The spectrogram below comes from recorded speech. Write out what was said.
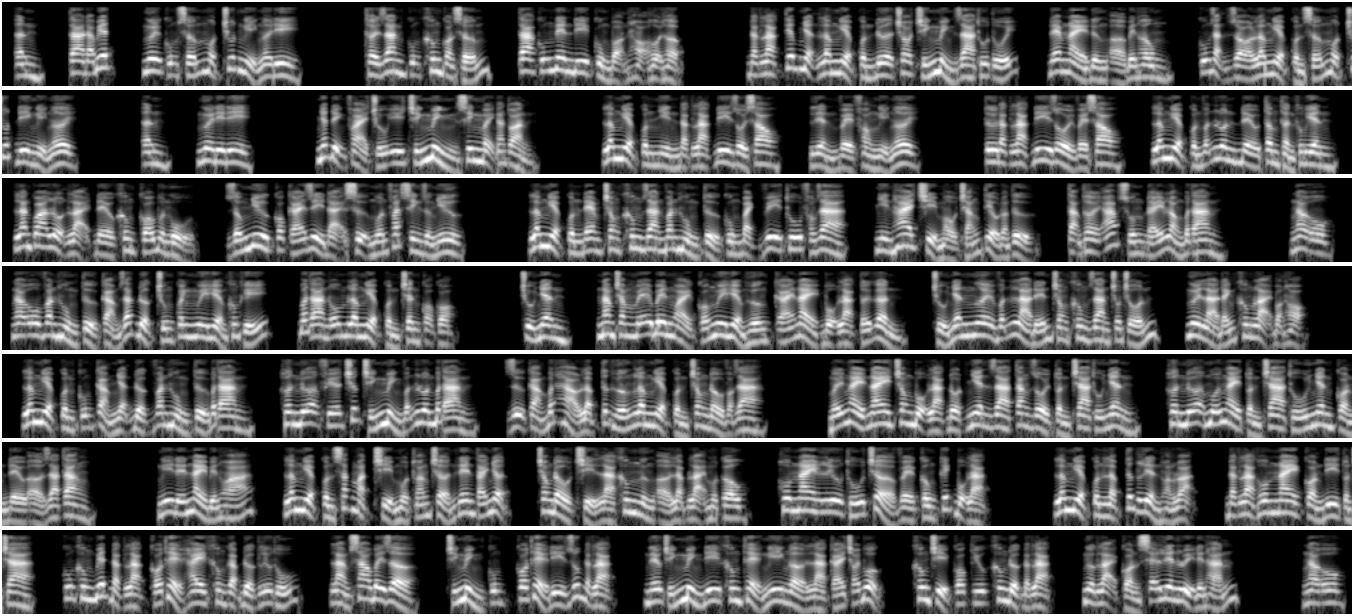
Ân, ta đã biết, ngươi cũng sớm một chút nghỉ ngơi đi. Thời gian cũng không còn sớm, ta cũng nên đi cùng bọn họ hội hợp. Đặc lạc tiếp nhận lâm nghiệp quần đưa cho chính mình ra thu túi, đem này đừng ở bên hông, cũng dặn dò lâm nghiệp quần sớm một chút đi nghỉ ngơi. Ân, ngươi đi đi. Nhất định phải chú ý chính mình sinh mệnh an toàn. Lâm nghiệp quần nhìn đặc lạc đi rồi sau, liền về phòng nghỉ ngơi. Từ đặc lạc đi rồi về sau, lâm nghiệp quần vẫn luôn đều tâm thần không yên, lan qua lộn lại đều không có buồn ngủ, giống như có cái gì đại sự muốn phát sinh dường như. Lâm nghiệp quần đem trong không gian văn hùng tử cùng bạch vi thu phóng ra, nhìn hai chỉ màu trắng tiểu đoàn tử, tạm thời áp xuống đáy lòng bất an. Ngao ô, ngao ô văn hùng tử cảm giác được chung quanh nguy hiểm không khí, bất an ôm lâm nghiệp quần chân cọ cọ. Chủ nhân, 500 mễ bên ngoài có nguy hiểm hướng cái này bộ lạc tới gần, chủ nhân ngươi vẫn là đến trong không gian trốn trốn, ngươi là đánh không lại bọn họ. Lâm nghiệp quần cũng cảm nhận được văn hùng tử bất an, hơn nữa phía trước chính mình vẫn luôn bất an, dự cảm bất hảo lập tức hướng lâm nghiệp quần trong đầu vọt ra. Mấy ngày nay trong bộ lạc đột nhiên gia tăng rồi tuần tra thú nhân, hơn nữa mỗi ngày tuần tra thú nhân còn đều ở gia tăng. Nghĩ đến này biến hóa, lâm nghiệp quần sắc mặt chỉ một thoáng trở nên tái nhợt, trong đầu chỉ là không ngừng ở lặp lại một câu, hôm nay lưu thú trở về công kích bộ lạc. Lâm nghiệp quân lập tức liền hoảng loạn, đặc lạc hôm nay còn đi tuần tra, cũng không biết đặc lạc có thể hay không gặp được lưu thú, làm sao bây giờ, chính mình cũng có thể đi giúp đặc lạc, nếu chính mình đi không thể nghi ngờ là cái trói buộc, không chỉ có cứu không được đặc lạc, ngược lại còn sẽ liên lụy đến hắn. Nga ô!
